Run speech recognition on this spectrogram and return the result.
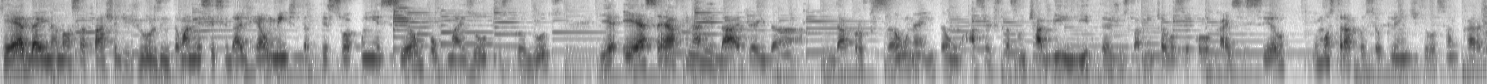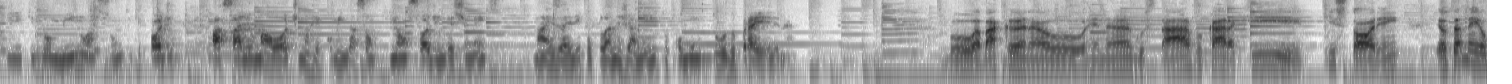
queda aí na nossa taxa de juros, então a necessidade realmente da pessoa conhecer um pouco mais outros produtos e, e essa é a finalidade aí da, da profissão, né? Então a certificação te habilita justamente a você colocar esse selo e mostrar para o seu cliente que você é um cara que, que domina o assunto e que pode passar ali uma ótima recomendação, não só de investimentos, mas ali para o planejamento como um todo para ele, né? Boa, bacana, o Renan, Gustavo, cara, que, história, hein? Eu também, eu,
